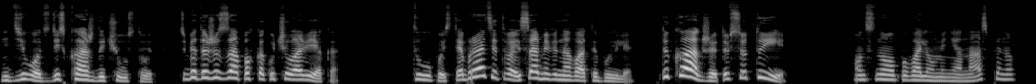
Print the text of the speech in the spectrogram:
Идиот, здесь каждый чувствует. У тебя даже запах, как у человека. Тупость, а братья твои сами виноваты были. «Да как же, это все ты!» Он снова повалил меня на спину,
